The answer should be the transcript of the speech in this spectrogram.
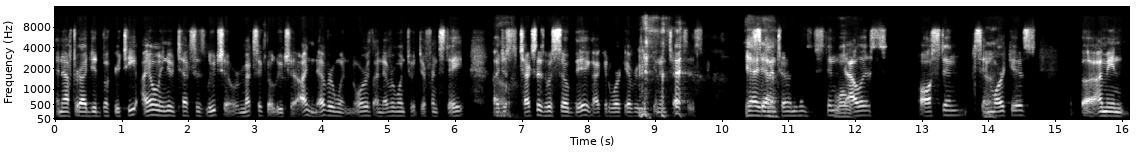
and after I did Booker T, I only knew Texas Lucha or Mexico Lucha. I never went north. I never went to a different state. I oh. just Texas was so big, I could work every weekend in Texas. yeah, San yeah. Antonio, Houston, Dallas, Austin, San yeah. Marcos uh, I mean,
